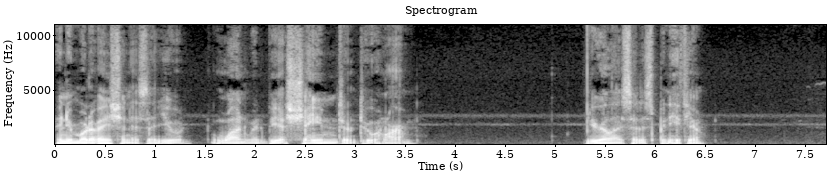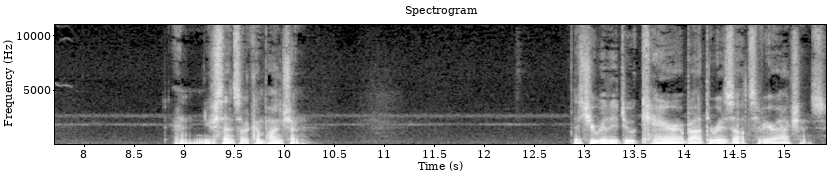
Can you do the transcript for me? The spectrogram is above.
And your motivation is that you, one, would be ashamed to do harm. You realize that it's beneath you and your sense of compunction, that you really do care about the results of your actions.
